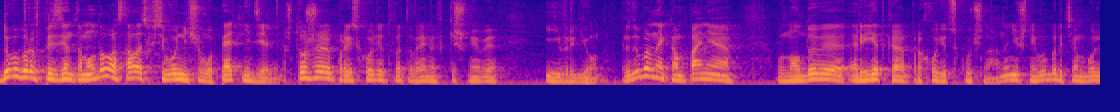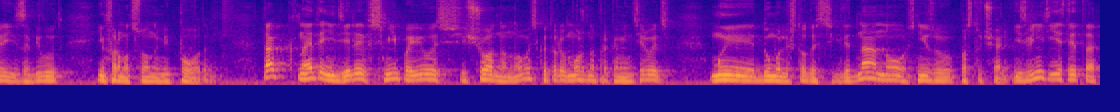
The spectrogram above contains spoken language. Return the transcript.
До выборов президента Молдовы осталось всего ничего, пять недель. Что же происходит в это время в Кишиневе и в регионах? Предвыборная кампания в Молдове редко проходит скучно, а нынешние выборы тем более изобилуют информационными поводами. Так, на этой неделе в СМИ появилась еще одна новость, которую можно прокомментировать. Мы думали, что достигли дна, но снизу постучали. Извините, если эта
